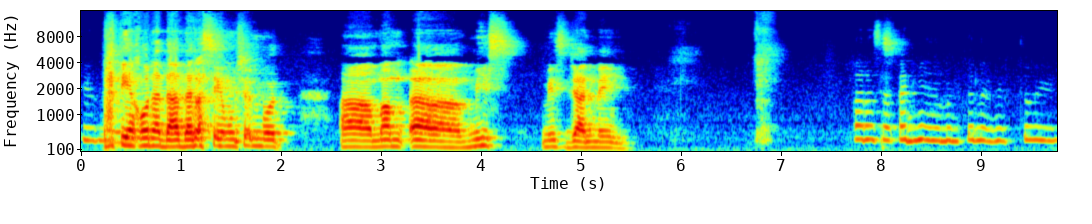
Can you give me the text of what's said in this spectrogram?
Yun lang. Pati ako nadadala sa emotion mo. Ah, ma'am, ah, Miss, Miss John May. Para sa kanya naman talaga to eh.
